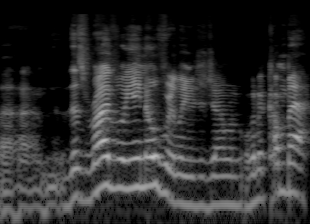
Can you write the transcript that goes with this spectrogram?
Um, this rivalry ain't over, ladies and gentlemen. We're gonna come back.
